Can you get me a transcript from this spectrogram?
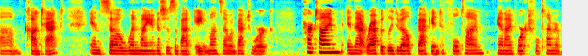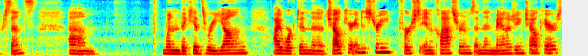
um, contact. And so when my youngest was about eight months, I went back to work part time, and that rapidly developed back into full time. And I've worked full time ever since. Um, when the kids were young, I worked in the childcare industry, first in classrooms and then managing childcare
